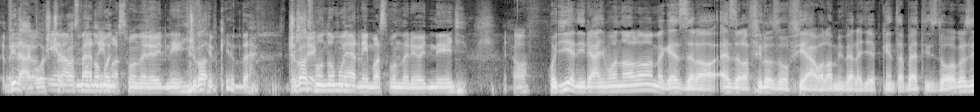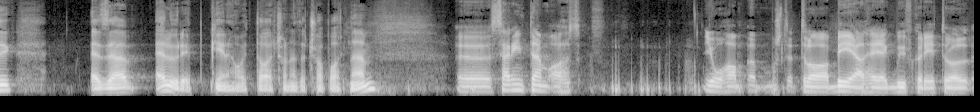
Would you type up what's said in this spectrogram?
Világos, csak azt mondom, hogy, azt mondani, hogy négy Csak egyébként, de... csak azt mondom, hogy, Merném azt mondani, hogy négy. ja, hogy ilyen irányvonallal, meg ezzel a, ezzel a filozófiával, amivel egyébként a Betis dolgozik, ezzel előrébb kéne, hogy tartson ez a csapat, nem? Szerintem az... Jó, ha most ettől a BL helyek bűvkörétől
